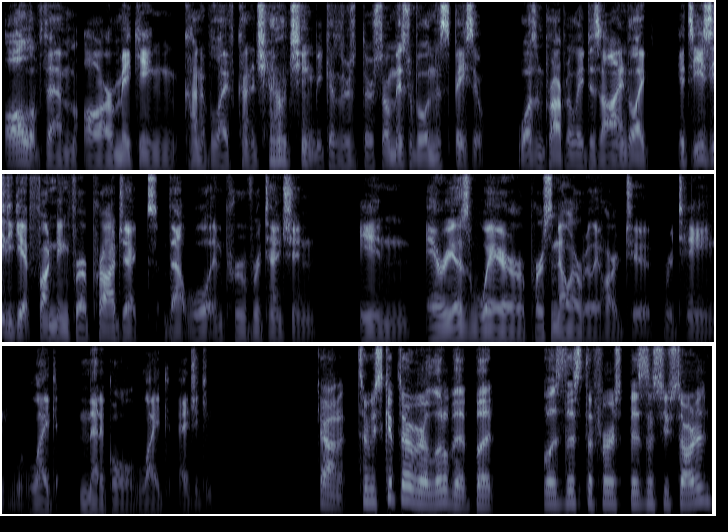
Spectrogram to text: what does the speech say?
all of them are making kind of life kind of challenging because they're, they're so miserable in this space it wasn't properly designed like it's easy to get funding for a project that will improve retention in areas where personnel are really hard to retain like medical like education Got it. So we skipped over a little bit, but was this the first business you started?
